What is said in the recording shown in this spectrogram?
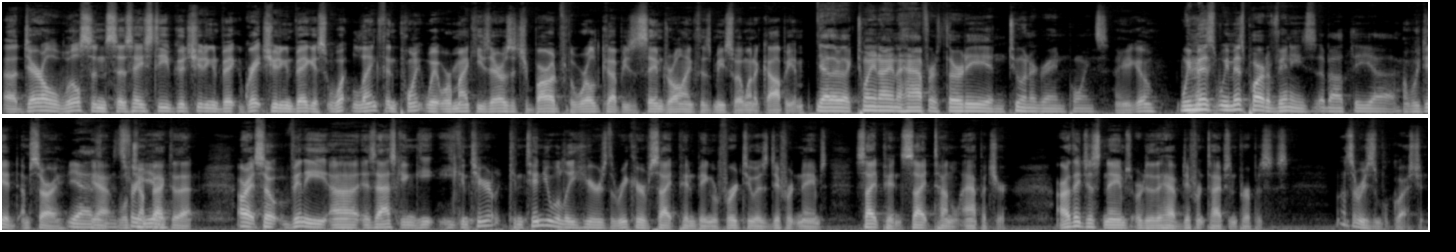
Uh, Daryl Wilson says, "Hey Steve, good shooting in Ve- great shooting in Vegas. What length and point weight were Mikey's arrows that you borrowed for the World Cup? He's the same draw length as me, so I want to copy him. yeah, they're like 29 and a half or 30 and 200 grain points. There you go. We missed we missed part of Vinny's about the uh, Oh, we did. I'm sorry. Yeah, yeah. it's We'll jump you. back to that. All right. So Vinny uh, is asking. He he continu- continually hears the recurve sight pin being referred to as different names: sight pin, sight tunnel, aperture. Are they just names, or do they have different types and purposes? That's a reasonable question.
